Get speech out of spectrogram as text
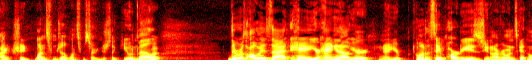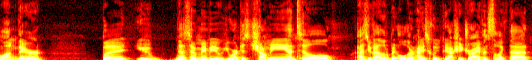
actually one's from Gillette, one's from Suring, just like you and Mel. Right. There was always that hey, you're hanging out, you're you know you're going to the same parties, you know everyone's getting along there, but you necessarily maybe you weren't as chummy until as you got a little bit older in high school, you could actually drive and stuff like that.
